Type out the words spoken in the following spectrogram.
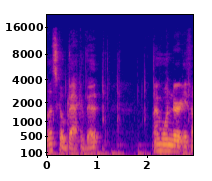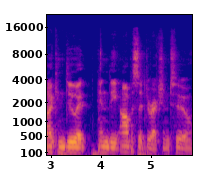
Let's go back a bit. I wonder if I can do it in the opposite direction too.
